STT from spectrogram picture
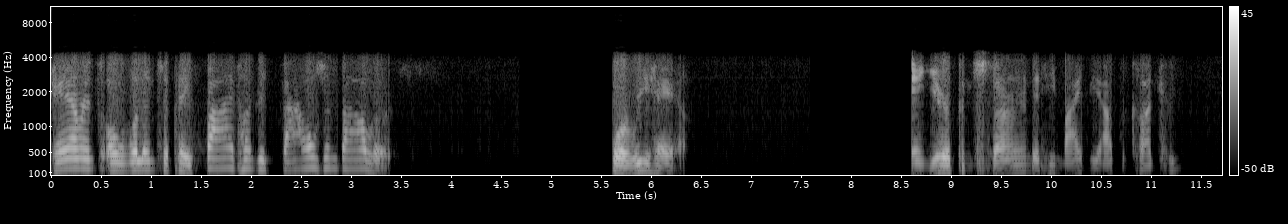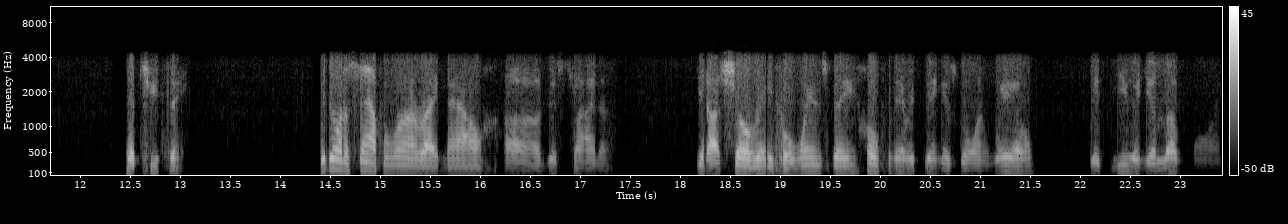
Parents are willing to pay $500,000 for rehab. And you're concerned that he might be out the country? What you think? We're doing a sample run right now, uh, just trying to get our show ready for Wednesday. Hopefully, everything is going well with you and your loved ones.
